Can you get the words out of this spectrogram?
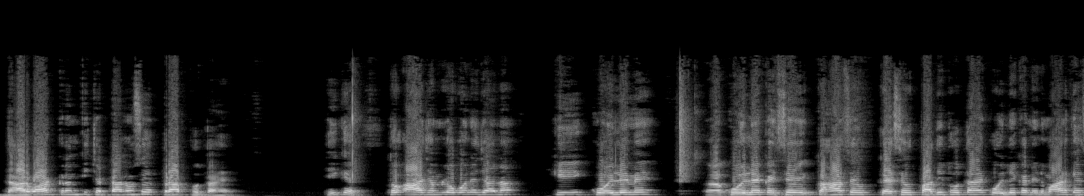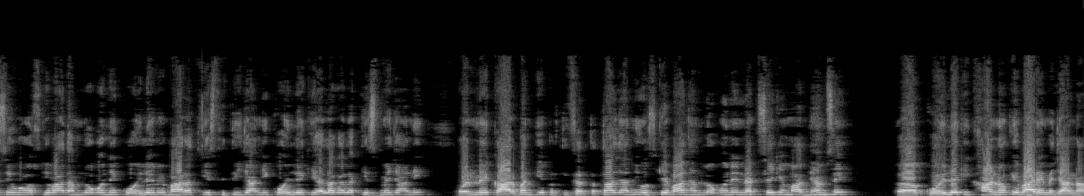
धारवाड़ क्रम की चट्टानों से प्राप्त होता है। ठीक है तो आज हम लोगों ने जाना कि कोयले में कोयले कैसे, कहाँ से, कैसे उत्पादित होता है, कोयले का निर्माण कैसे हुआ, उसके बाद हम लोगों ने कोयले में भारत की स्थिति जानी, कोयले की अलग अलग किस्में जानी, उनमें कार्बन की प्रतिशतता जानी, उसके बाद हम लोगों ने नक्शे के माध्यम से कोयले की खानों के बारे में जाना।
